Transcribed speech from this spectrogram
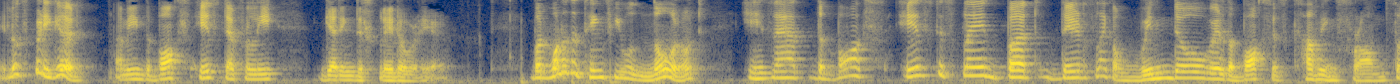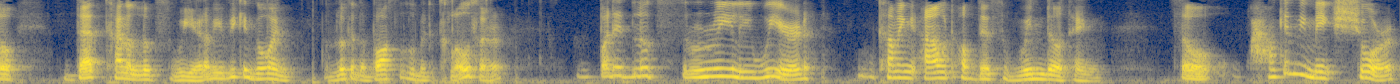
It looks pretty good. I mean, the box is definitely getting displayed over here. But one of the things you will note is that the box is displayed, but there's like a window where the box is coming from. So that kind of looks weird. I mean, we can go and look at the box a little bit closer, but it looks really weird coming out of this window thing. So how can we make sure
